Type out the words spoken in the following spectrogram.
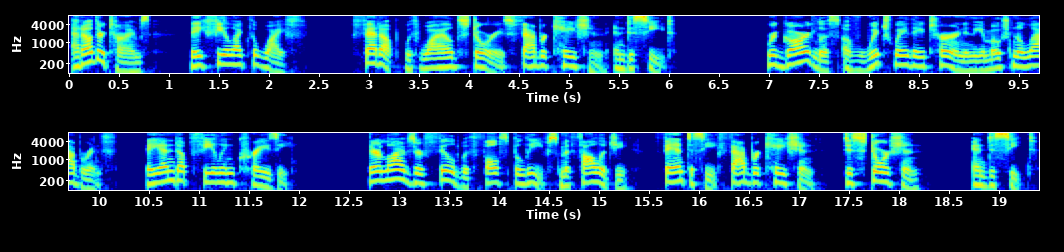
At other times, they feel like the wife, fed up with wild stories, fabrication, and deceit. Regardless of which way they turn in the emotional labyrinth, they end up feeling crazy. Their lives are filled with false beliefs, mythology, fantasy, fabrication, distortion, and deceit.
